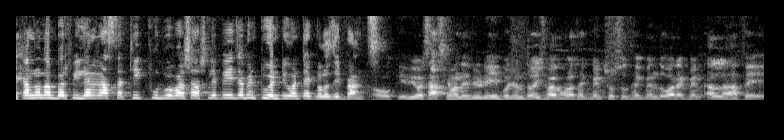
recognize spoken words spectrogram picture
একান্ন নম্বর ফিলারের রাস্তা ঠিক পূর্ব পাশে আসলে পেয়ে যাবেন twenty one technology branch okay আজকে আমাদের ভিডিও এই পর্যন্তই। সবাই ভালো থাকবেন, সুস্থ থাকবেন, দোয়া রাখবেন। আল্লাহ হাফেজ।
